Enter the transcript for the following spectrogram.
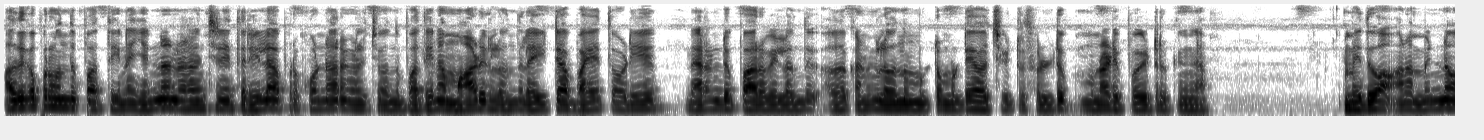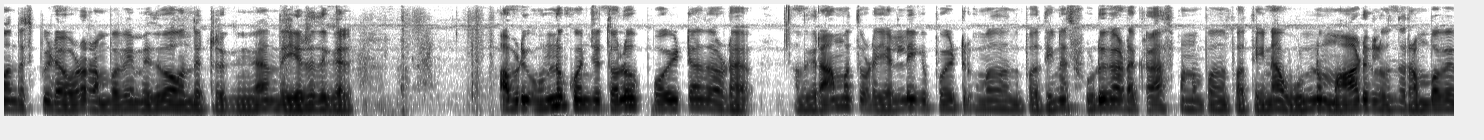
அதுக்கப்புறம் வந்து பார்த்தீங்கன்னா என்ன நடந்துச்சுன்னே தெரியல. அப்புறம் கொஞ்ச நேரம் கழிச்சு வந்து பார்த்தீங்கன்னா மாடுகள் வந்து லைட்டாக பயத்தோடையே மிரண்டு பார்வையில் வந்து அதாவது கண்களை வந்து முட்டை முட்டையாக வச்சுக்கிட்டு சொல்லிட்டு முன்னாடி போயிட்டுருக்குங்க. மெதுவாக ஆனால் முன்ன வந்த ஸ்பீடை விட ரொம்பவே மெதுவாக வந்துட்டுருக்குங்க அந்த எருதுகள். அப்படி இன்னும் கொஞ்சம் தொலைவு போயிட்டு அதோட அந்த கிராமத்தோட எல்லைக்கு போயிட்டு இருக்கும்போது வந்து பார்த்திங்கன்னா சுடுகாடை கிராஸ் பண்ணும்போது பார்த்திங்கன்னா இன்னும் மாடுகள் வந்து ரொம்பவே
